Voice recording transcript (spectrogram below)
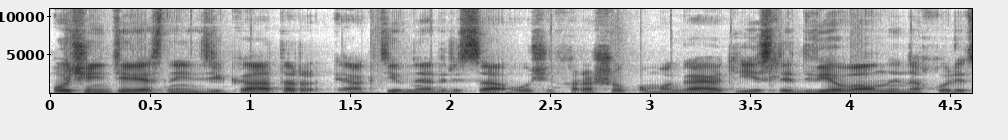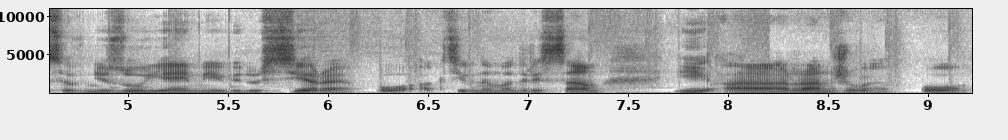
Очень интересный индикатор, активные адреса очень хорошо помогают. Если две волны находятся внизу, я имею в виду серая по активным адресам и оранжевая по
